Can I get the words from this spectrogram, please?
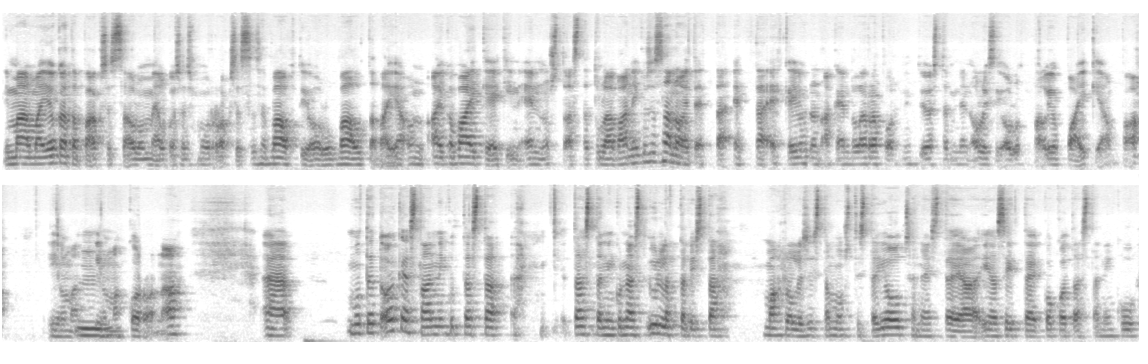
niin maailma on joka tapauksessa ollut melkoisessa murroksessa. Se vauhti on ollut valtava ja on aika vaikeakin ennustaa sitä tulevaa. Niin kuin sä sanoit, että, että ehkä johdon agendalla raportin työstäminen olisi ollut paljon vaikeampaa ilman, mm. ilman koronaa. Ää, mutta että oikeastaan niin kuin tästä, tästä niin kuin näistä yllättävistä mahdollisista mustista joutseneista ja, ja sitten koko tästä niin kuin,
